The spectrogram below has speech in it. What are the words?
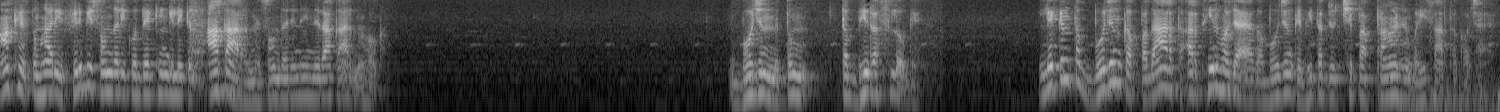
आँखें तुम्हारी फिर भी सौंदर्य को देखेंगी, लेकिन आकार में सौंदर्य नहीं, निराकार में होगा। भोजन में तुम तब भी रस लोगे। लेकिन तब भोजन का पदार्थ अर्थहीन हो जाएगा। भोजन के भीतर जो छिपा प्राण है, वही सार्थक हो जाएगा।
